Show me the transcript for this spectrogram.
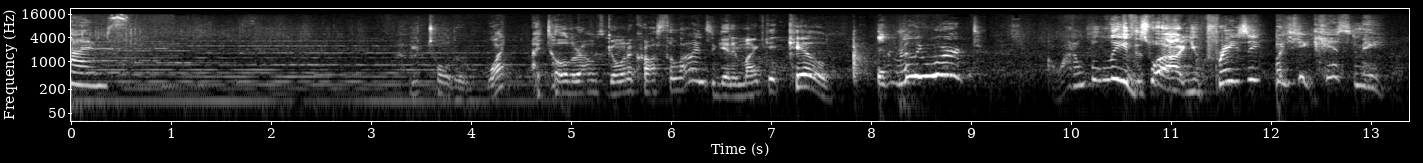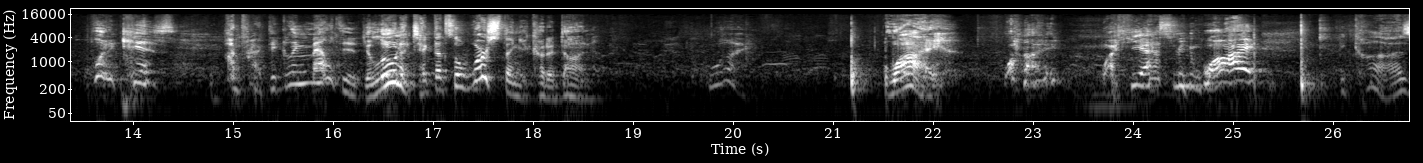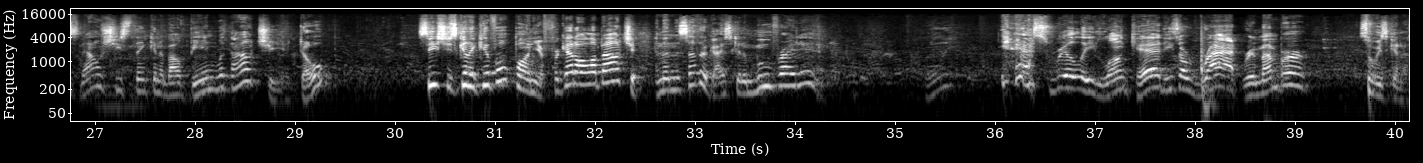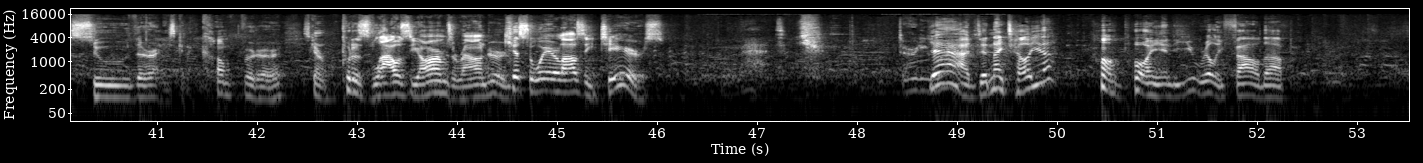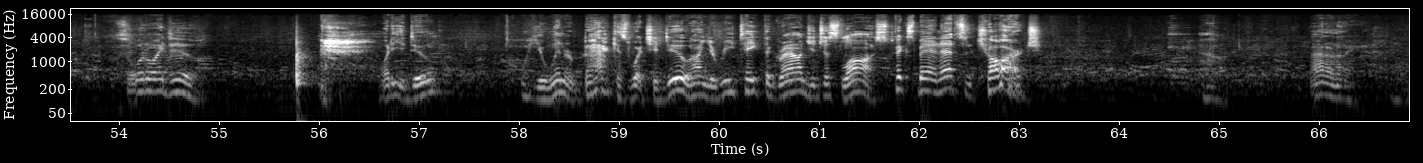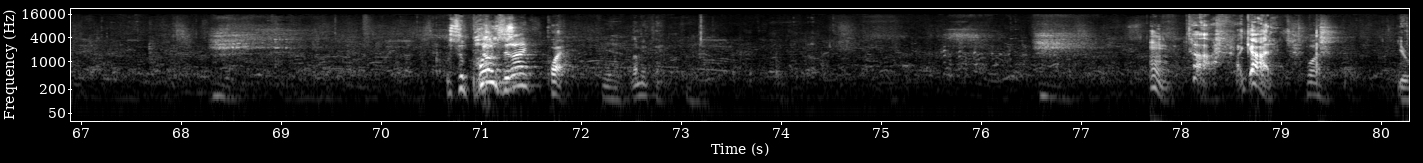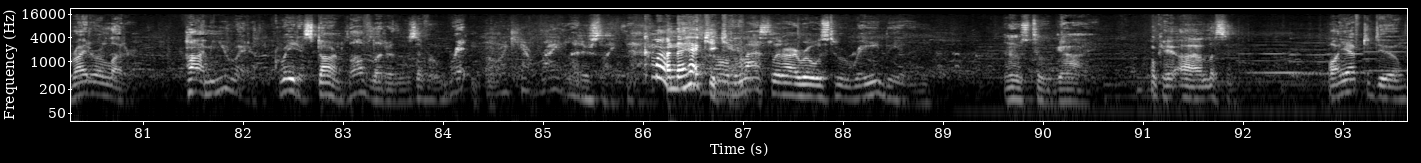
Times. You told her what? I told her I was going across the lines again and might get killed. It really worked. Oh, I don't believe this. What, are you crazy? But she kissed me. What a kiss. I'm practically melted. You lunatic. That's the worst thing you could have done. Why? Why? Why? Why? He asked me why? Because now she's thinking about being without you, you dope. See, she's gonna give up on you, forget all about you, and then this other guy's gonna move right in. Really? Yes, really, lunkhead. He's a rat, remember? So he's gonna soothe her and he's gonna comfort her. He's gonna put his lousy arms around her and kiss away her lousy tears. Rat. Dirty Yeah, didn't I tell you? Oh boy, Indy, you really fouled up. So what do I do? What do you do? Well, you win her back is what you do, huh? You retake the ground you just lost. Fix bayonets and charge. How? I don't know. Well, suppose that I... Quiet. Yeah, let me think. Mm, ah, I got it. What? You write her a letter. Huh, I mean, you write her greatest darn love letter that was ever written. Oh, I can't write letters like that. Come on, the heck you oh, can. The last letter I wrote was to Arabian. And it was to a guy. Okay, uh, listen. All you have to do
